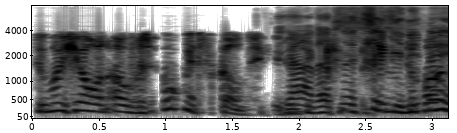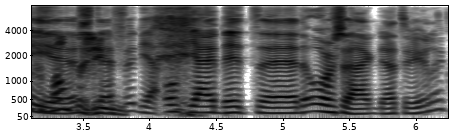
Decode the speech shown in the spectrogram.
Toen was Johan overigens ook met vakantie. Dus Ja, ik- dat, dat ging zit je niet mee, eh. Stefan. Ja, of jij bent eh, de oorzaak natuurlijk.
